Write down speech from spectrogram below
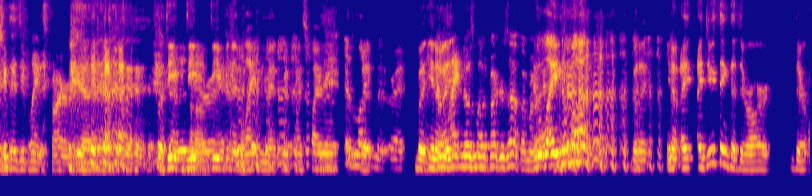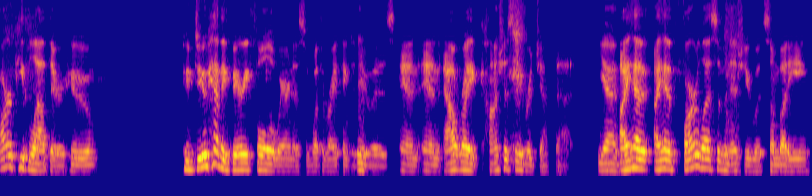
too busy playing Spyro. Yeah. Put that deep deep there, deep in enlightenment with my Spyro. Enlightenment, right? but you know I, Enlighten those motherfuckers up. I'm I right? Enlighten them up. but I, you know, I, I do think that there are there are people out there who who do have a very full awareness of what the right thing to do is and and outright consciously reject that. Yeah. I have I have far less of an issue with somebody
